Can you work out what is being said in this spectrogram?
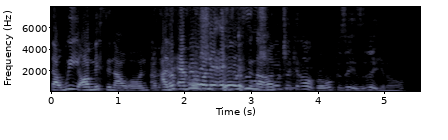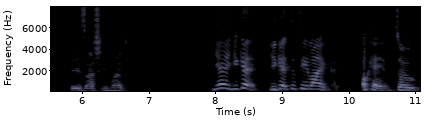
that we are missing out on, and, and, everyone, should is missing everyone out. should go check it out, bro. Because it is lit, you know. It is actually mad. Yeah, you get you get to see like okay, so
